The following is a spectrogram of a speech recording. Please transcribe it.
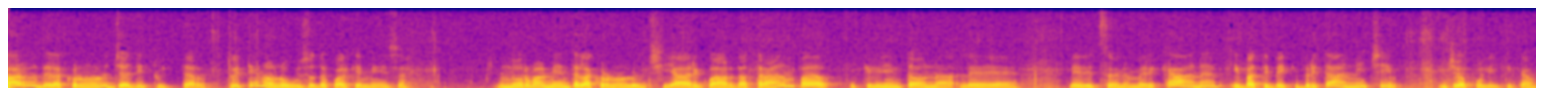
Parlo della cronologia di Twitter. Twitter non lo uso da qualche mese. Normalmente la cronologia riguarda Trump, Clinton, le, le elezioni americane, i battibecchi britannici, geopolitica.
